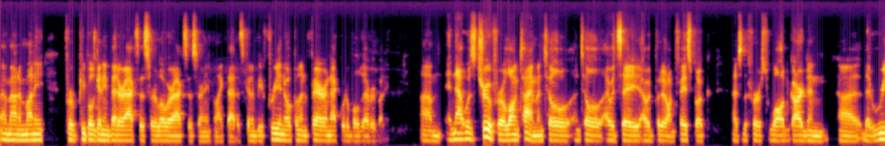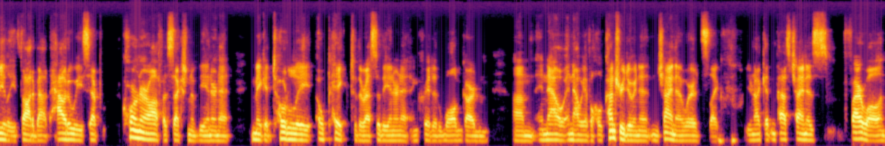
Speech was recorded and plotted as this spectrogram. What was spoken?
amount of money for people getting better access or lower access or anything like that. It's going to be free and open and fair and equitable to everybody. Um, and that was true for a long time until until I would say I would put it on Facebook as the first walled garden uh, that really thought about how do we separate corner off a section of the internet, make it totally opaque to the rest of the internet, and created a walled garden um, and now and now we have a whole country doing it in China where it's like you're not getting past China's firewall. And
